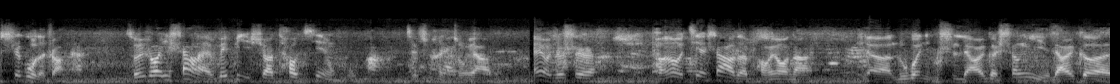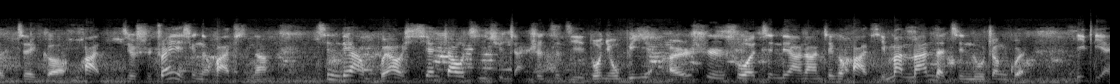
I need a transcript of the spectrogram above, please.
世故的状态。所以说一上来未必需要套近乎啊，这是很重要的。还有就是朋友介绍的朋友呢，呃，如果你们是聊一个生意，聊一个这个话，就是专业性的话题呢，尽量不要先着急去展示自己多牛逼，而是说尽量让这个话题慢慢的进入正轨。点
